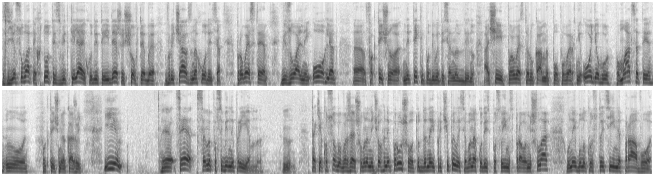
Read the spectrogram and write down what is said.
з'ясувати, хто ти звідкиля і куди ти йдеш, і що в тебе в речах знаходиться, провести візуальний огляд, е, фактично не тільки подивитися на людину, а ще й провести руками по поверхні одягу, помацати, ну, фактично кажуть. І е, це саме по собі неприємно. Так як особа вважає, що вона нічого не порушувала, тут до неї причепилися, вона кудись по своїм справам йшла. У неї було конституційне право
